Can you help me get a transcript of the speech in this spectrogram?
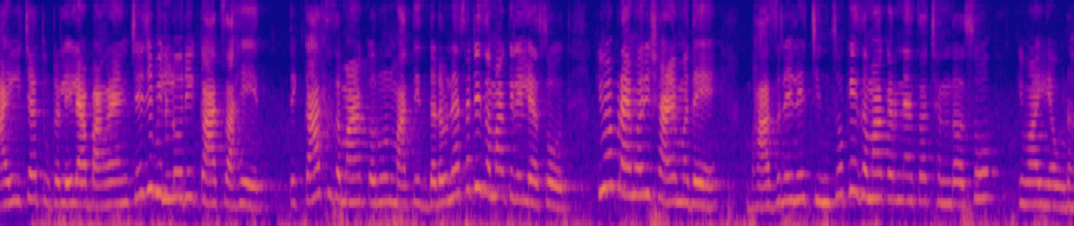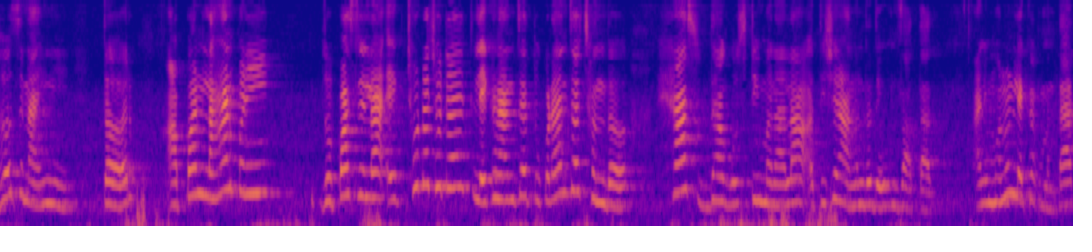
आईच्या तुटलेल्या बांगड्यांचे जे बिल्लोरी काच आहेत ते काच जमा करून मातीत दडवण्यासाठी जमा केलेले असोत किंवा प्रायमरी शाळेमध्ये भाजलेले चिंचोके जमा करण्याचा छंद असो किंवा एवढंच नाही तर आपण लहानपणी जोपासलेला एक छोट्या छोट्या लेखनांच्या तुकड्यांचा छंद ह्या सुद्धा गोष्टी मनाला अतिशय आनंद देऊन जातात. आणि म्हणून लेखक म्हणतात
